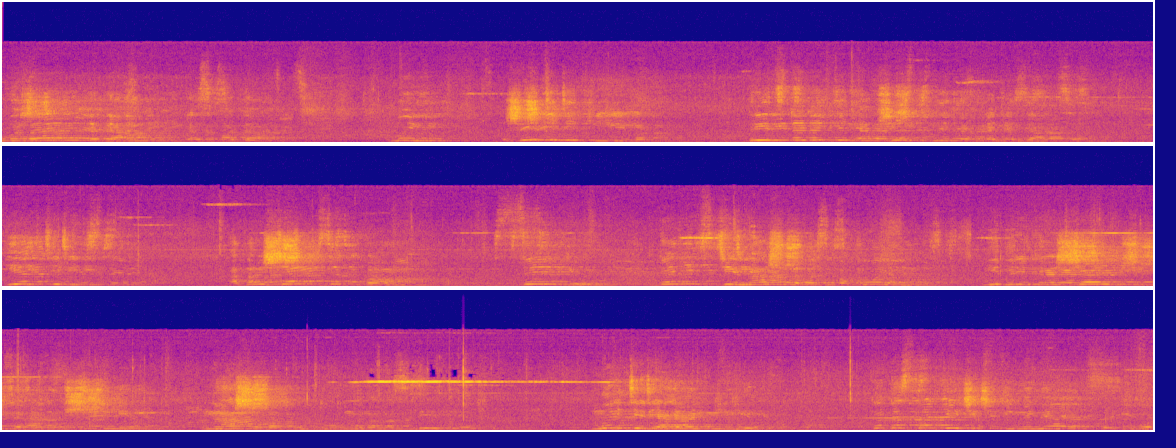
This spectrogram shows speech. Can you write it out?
Уважаемые дамы и господа, мы, жители Киева, представители общественных организаций и активисты, обращаемся к вам с целью донести нашу обеспокоенность непрекращающимся разрушением нашего культурного наследия. Мы теряем Киев. Катастрофически меняется его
